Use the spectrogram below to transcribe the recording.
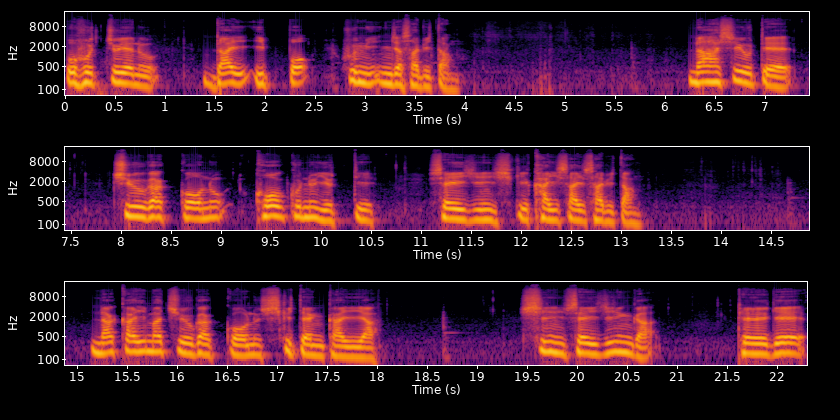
ウフッチュへの第一歩踏みんじゃさびたん。那覇市うて中学校の校区に言って成人式開催さびたん中今中学校の式典会や新成人が定芸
